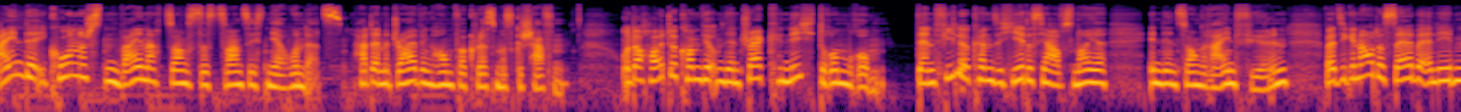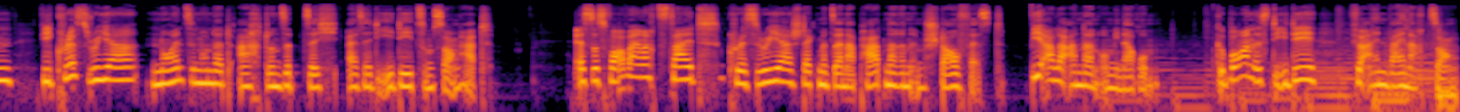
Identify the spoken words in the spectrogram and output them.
Einen der ikonischsten Weihnachtssongs des 20. Jahrhunderts hat er mit Driving Home for Christmas geschaffen. Und auch heute kommen wir um den Track nicht drum rum. Denn viele können sich jedes Jahr aufs Neue in den Song reinfühlen, weil sie genau dasselbe erleben wie Chris Rea 1978, als er die Idee zum Song hat. Es ist Vorweihnachtszeit, Chris Rea steckt mit seiner Partnerin im Stau fest, wie alle anderen um ihn herum. Geboren ist die Idee für einen Weihnachtssong.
